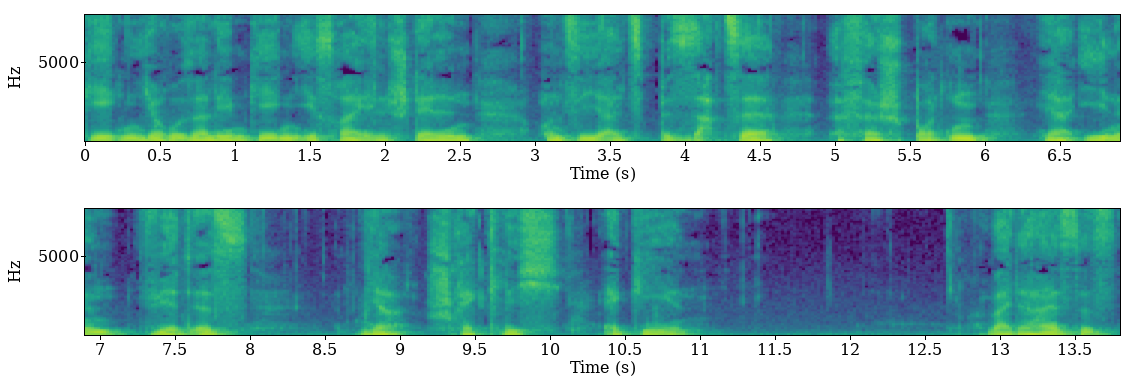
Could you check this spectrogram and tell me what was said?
gegen Jerusalem, gegen Israel stellen und sie als Besatzer verspotten, ja, ihnen wird es ja schrecklich ergehen. Weiter heißt es,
